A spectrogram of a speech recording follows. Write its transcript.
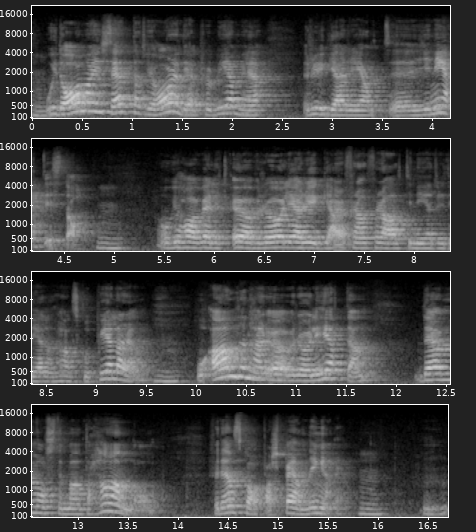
Mm. Och idag har man ju sett att vi har en del problem med ryggar rent eh, genetiskt. Då. Mm. Och vi har väldigt överrörliga ryggar, framförallt i nedre delen av halskotpelaren. Mm. Och all den här överrörligheten, den måste man ta hand om. För den skapar spänningar. Mm. Mm.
